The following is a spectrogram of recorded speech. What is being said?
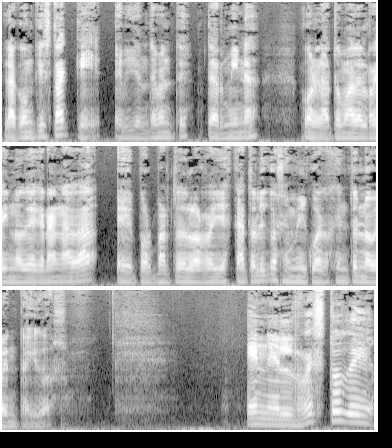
la conquista que evidentemente termina con la toma del reino de Granada eh, por parte de los reyes católicos en 1492. En el resto de...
